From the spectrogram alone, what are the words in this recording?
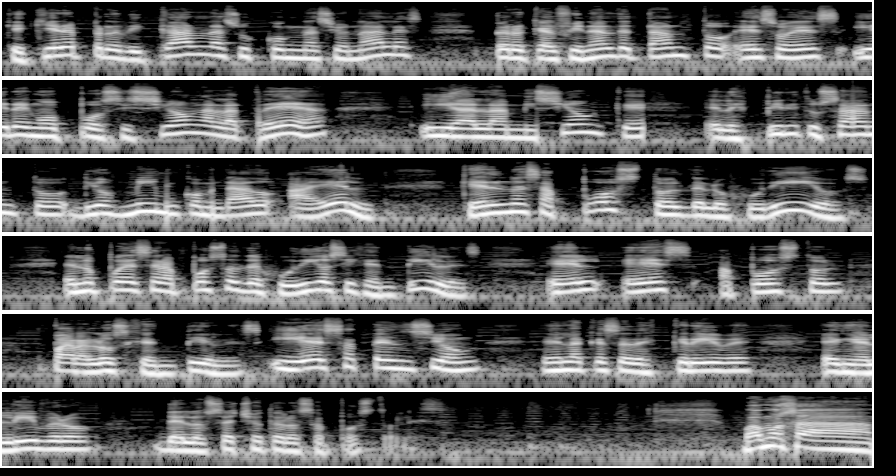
que quiere predicarle a sus connacionales, pero que al final de tanto eso es ir en oposición a la tarea y a la misión que el Espíritu Santo, Dios mismo, ha encomendado a él, que él no es apóstol de los judíos, él no puede ser apóstol de judíos y gentiles, él es apóstol para los gentiles. Y esa tensión es la que se describe en el libro de los Hechos de los Apóstoles. Vamos a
